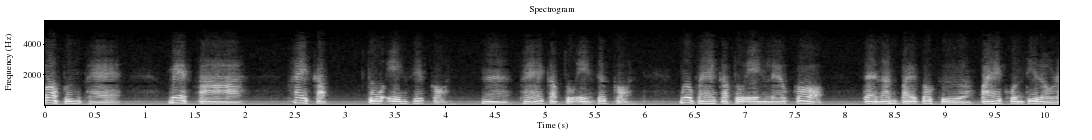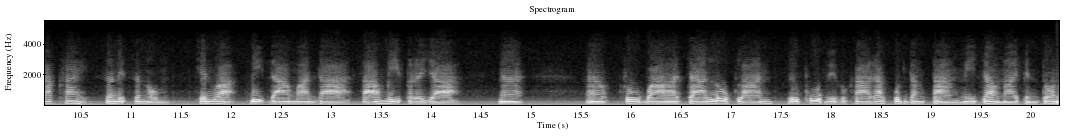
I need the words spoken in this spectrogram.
ก็พึงแผ่เมตตาให้กับตัวเองเสียก่อนนะแผ่ให้กับตัวเองเสียก่อน เมื่อแผ่ให้กับตัวเองแล้วก็ แต่นั้นไปก็คือไปให้คนที่เรารักใคร่สนิทสนม เช่นว่า บิดามารดา สามีภรรยานะ ครูบาอาจารย์ลูกหลาน หรือผู้มีประการักคุณต่าง ๆ มีเจ้านายเป็นต้น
